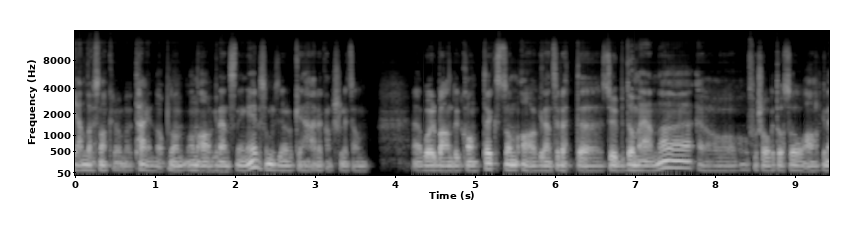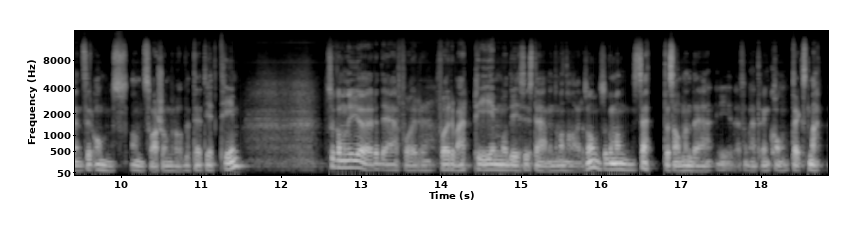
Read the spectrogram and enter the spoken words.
igjen snakker om å tegne opp noen, noen avgrensninger som sier ok, her er kanskje liksom eh, vår bounded context som avgrenser dette subdomenet, eh, og for så vidt også avgrenser ansvarsområdet til et gitt team. Så kan man jo gjøre det for, for hvert team og de systemene man har og sånn. Så kan man sette sammen det i det som heter en context map.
